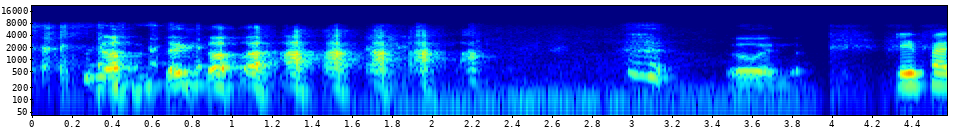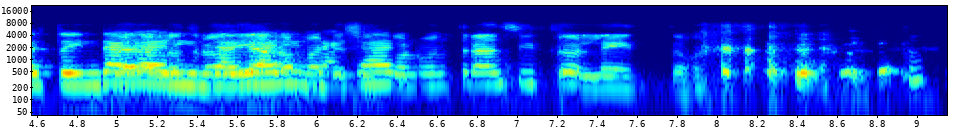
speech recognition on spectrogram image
No sé cómo. bueno. Le faltó indagar, indagar, amaneció con un tránsito lento.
